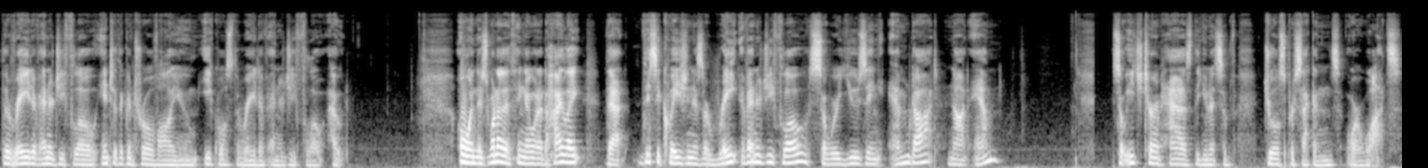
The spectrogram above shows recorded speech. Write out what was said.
The rate of energy flow into the control volume equals the rate of energy flow out. Oh, and there's one other thing I wanted to highlight that this equation is a rate of energy flow, so we're using m dot, not m. So each term has the units of joules per seconds or watts.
